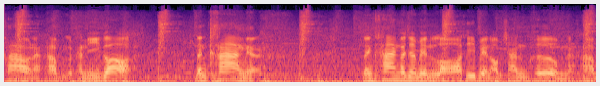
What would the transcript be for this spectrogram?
คร่าวๆนะครับแล้วคันนี้ก็ด้านข้างเนี่ยด้านข้างก็จะเป็นล้อที่เป็นออปชันเพิ่มนะครับ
